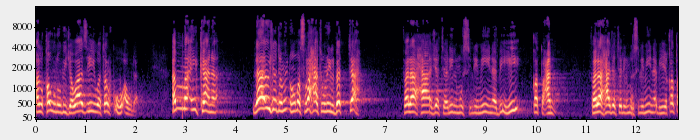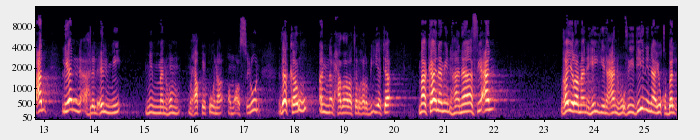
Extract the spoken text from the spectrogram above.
القول بجوازه وتركه أولى أما إن كان لا يوجد منه مصلحة البتة فلا حاجة للمسلمين به قطعا. فلا حاجة للمسلمين به قطعا لأن أهل العلم ممن هم محققون ومؤصلون ذكروا أن الحضارة الغربية ما كان منها نافعا غير منهي عنه في ديننا يقبل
